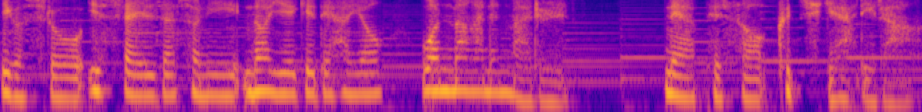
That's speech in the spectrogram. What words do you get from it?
이것으로 이스라엘 자손이 너희에게 대하여 원망하는 말을 내 앞에서 그치게 하리라.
